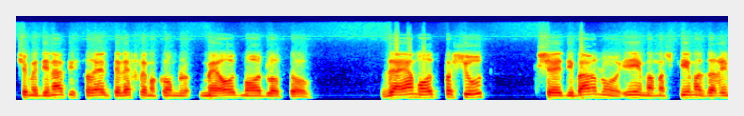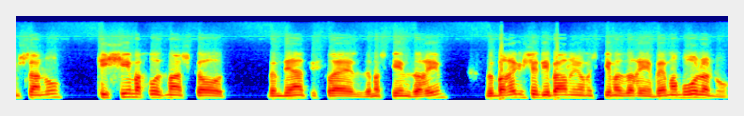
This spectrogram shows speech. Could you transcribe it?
שמדינת ישראל תלך למקום מאוד מאוד לא טוב. זה היה מאוד פשוט, כשדיברנו עם המשקיעים הזרים שלנו, 90% מההשקעות במדינת ישראל זה משקיעים זרים, וברגע שדיברנו עם המשקיעים הזרים, והם אמרו לנו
